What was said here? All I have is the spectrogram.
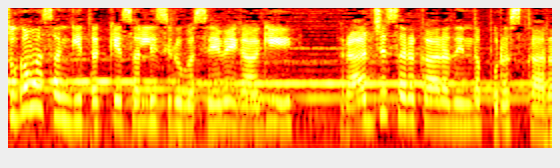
ಸುಗಮ ಸಂಗೀತಕ್ಕೆ ಸಲ್ಲಿಸಿರುವ ಸೇವೆಗಾಗಿ ರಾಜ್ಯ ಸರ್ಕಾರದಿಂದ ಪುರಸ್ಕಾರ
